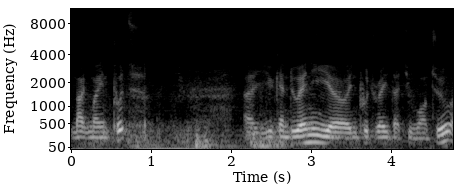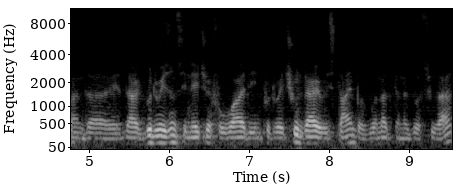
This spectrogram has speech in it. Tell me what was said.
magma input. Uh, you can do any uh, input rate that you want to, and uh, there are good reasons in nature for why the input rate should vary with time, but we're not going to go through that.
